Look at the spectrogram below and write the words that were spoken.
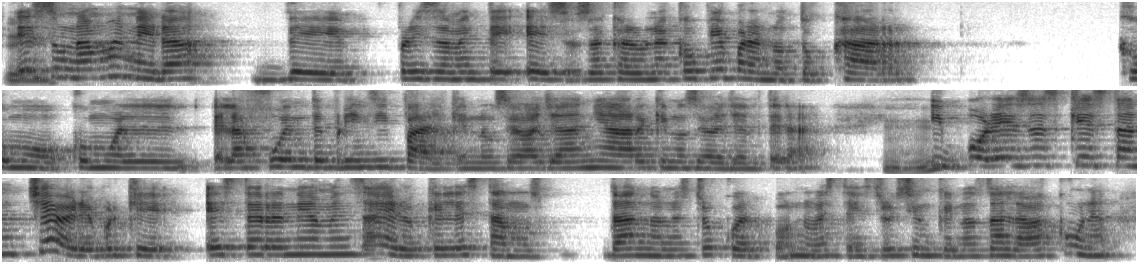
Es una manera de precisamente eso, sacar una copia para no tocar como, como la fuente principal, que no se vaya a dañar, que no se vaya a alterar. Y por eso es que es tan chévere, porque este RNA mensajero que le estamos dando a nuestro cuerpo, ¿no? esta instrucción que nos da la vacuna,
